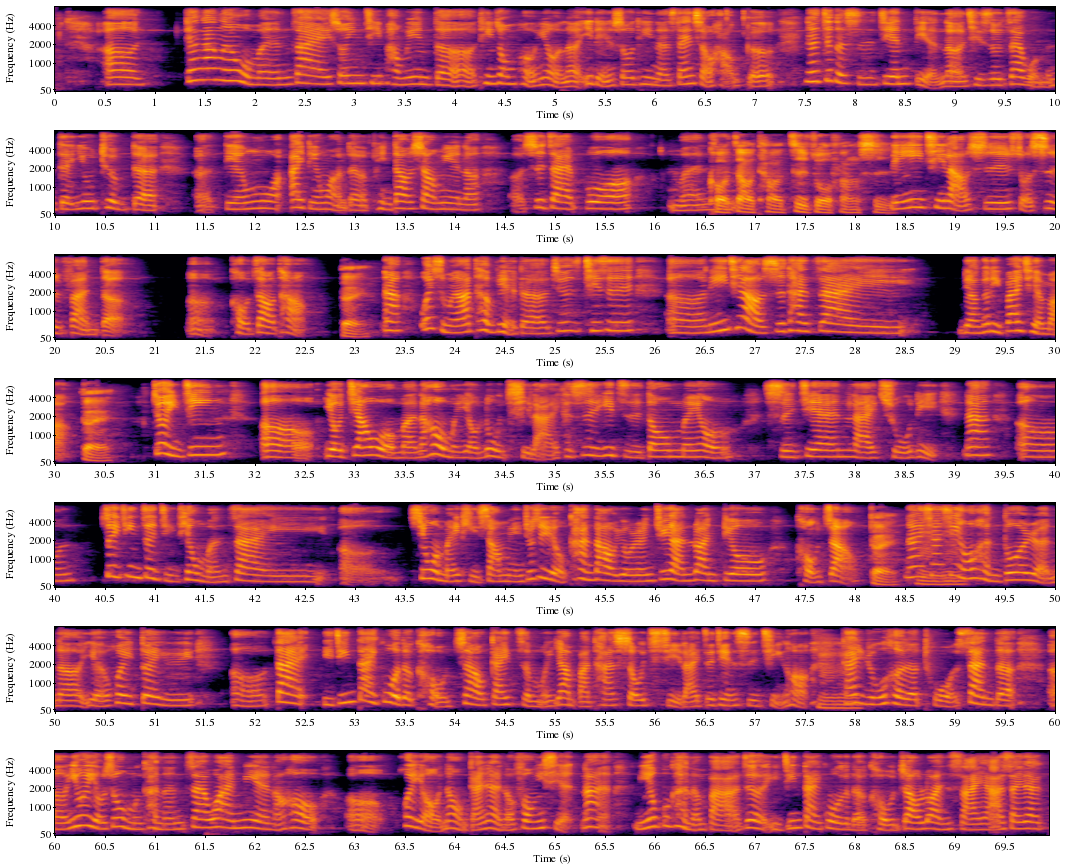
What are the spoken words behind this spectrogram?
呃，刚刚呢，我们在收音机旁边的听众朋友呢，一连收听了三首好歌。那这个时间点呢，其实在我们的 YouTube 的。呃，点网爱点网的频道上面呢，呃，是在播我们口罩套制作方式，林一七老师所示范的，嗯，口罩套。对。那为什么要特别的？就是其实，呃，林一七老师他在两个礼拜前吧，对，就已经呃有教我们，然后我们有录起来，可是一直都没有时间来处理。那嗯。最近这几天，我们在呃新闻媒体上面，就是有看到有人居然乱丢口罩。对。那相信有很多人呢，也会对于呃戴已经戴过的口罩该怎么样把它收起来这件事情哈，该如何的妥善的呃，因为有时候我们可能在外面，然后呃会有那种感染的风险，那你又不可能把这已经戴过的口罩乱塞啊，塞在。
